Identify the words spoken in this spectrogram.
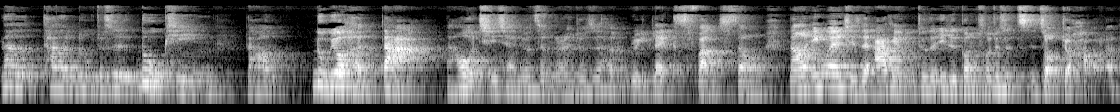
那他的路就是路平，然后路又很大。然后我骑起来就整个人就是很 relax 放松，然后因为其实阿田就是一直跟我说就是直走就好了，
